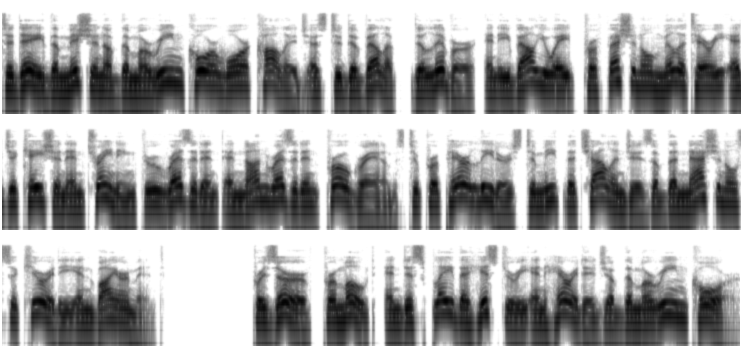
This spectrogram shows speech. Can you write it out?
Today the mission of the Marine Corps War College is to develop, deliver, and evaluate professional military education and training through resident and non-resident programs to prepare leaders to meet the challenges of the national security environment. Preserve, promote, and display the history and heritage of the Marine Corps.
